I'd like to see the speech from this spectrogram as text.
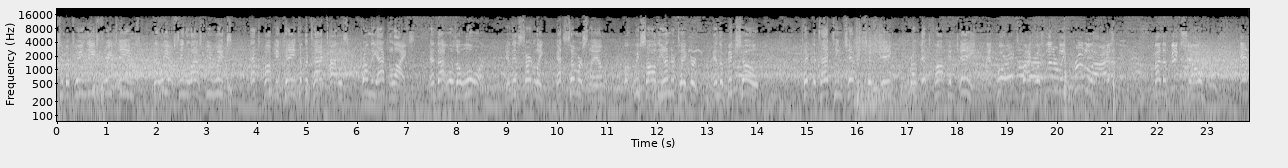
action between these three teams that we have seen the last few weeks. X-Pac and Kane took the tag titles from the Acolytes, and that was a war. And then certainly at SummerSlam, uh, we saw The Undertaker and The Big Show take the tag team championship king from X-Pac and Kane. And poor X-Pac was literally brutalized by the Big Show. And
